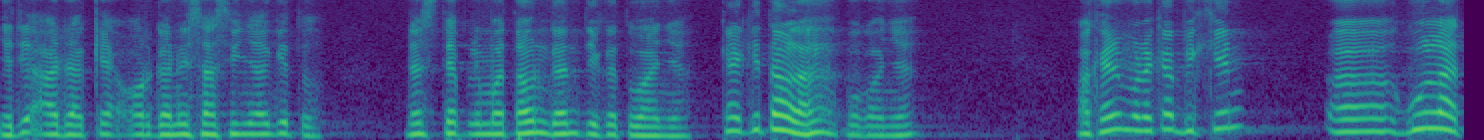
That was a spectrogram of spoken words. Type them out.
Jadi ada kayak organisasinya gitu. Dan setiap lima tahun ganti ketuanya. Kayak kita lah pokoknya. Akhirnya mereka bikin uh, gulat,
